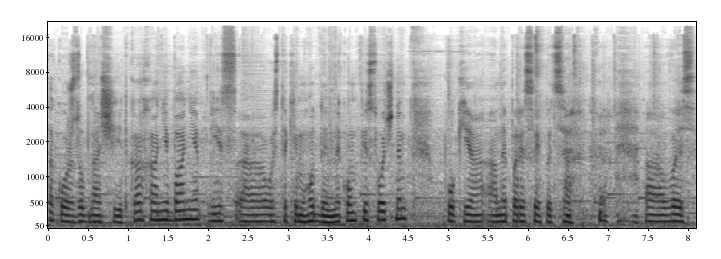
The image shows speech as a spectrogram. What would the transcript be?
Також зубна щітка Хані Бані із е, ось таким годинником пісочним, поки е, не пересипеться е, весь,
